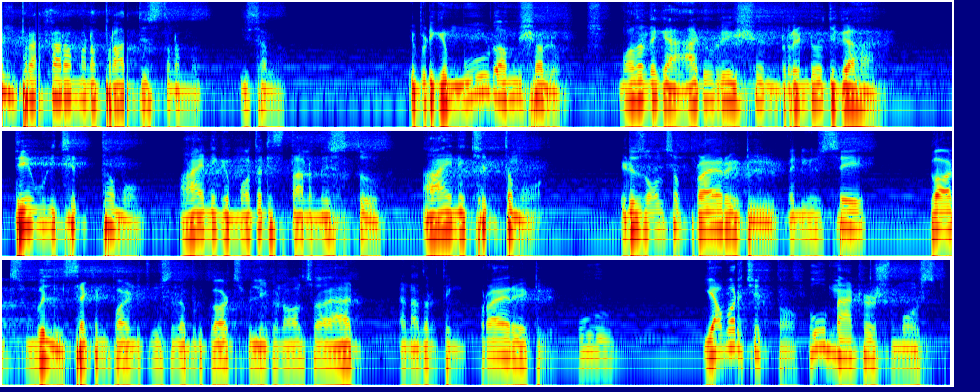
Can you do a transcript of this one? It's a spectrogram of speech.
ప్రకారం మనం ప్రార్థిస్తున్నాము ఈ సమయం. ఇప్పటికి మూడు అంశాలు. మొదటిగా ఆడోరేషన్ రెండోదిగా దేవుని చిత్తము. ఆయనకి మొదటి స్థానం ఇస్తూ ఆయన చిత్తము. It is also priority when you say God's will second point చూసినప్పుడు God's will you can also add and other thing priority who ఎవరి చిత్తం? హూ మ్యాటర్స్ మోస్ట్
